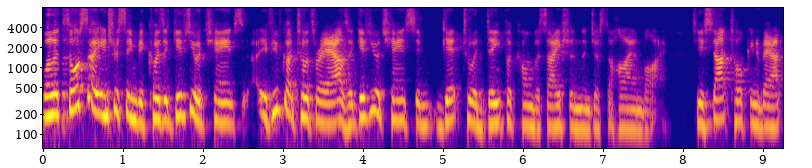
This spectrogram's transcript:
Well, it's also interesting because it gives you a chance, if you've got two or three hours, it gives you a chance to get to a deeper conversation than just a hi and bye. So you start talking about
